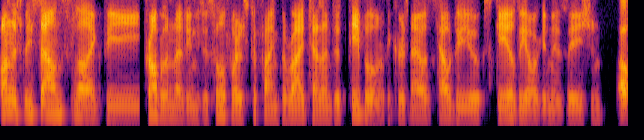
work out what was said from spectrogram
honestly sounds like the problem that you need to solve for is to find the right talented people because now it's how do you scale the organization oh,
